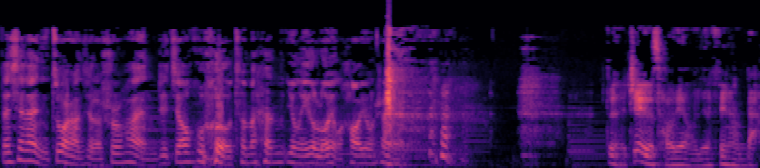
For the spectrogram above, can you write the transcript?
但现在你做上去了，说实话，你这交互 他妈用一个罗永浩用上了。对这个槽点，我觉得非常大。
